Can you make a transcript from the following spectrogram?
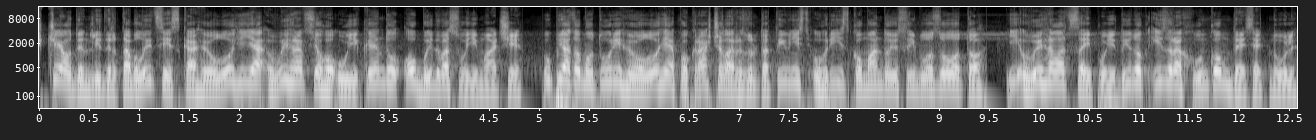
Ще один лідер таблиці СК Геологія виграв цього уікенду обидва свої матчі. У п'ятому турі геологія покращила результативність у грі з командою Срібло-Золото і виграла цей поєдинок із рахунком 10-0.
